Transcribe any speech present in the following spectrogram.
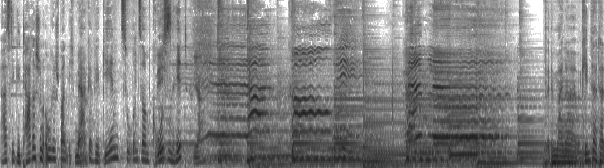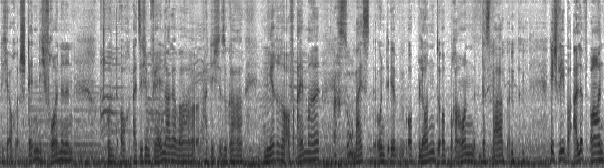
hast die Gitarre schon umgespannt. Ich merke, wir gehen zu unserem großen Hit. Ja. In meiner Kindheit hatte ich auch ständig Freundinnen und auch als ich im Ferienlager war, hatte ich sogar mehrere auf einmal. Ach so. Meist, und äh, ob blond, ob braun, das war. ich liebe alle Frauen.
